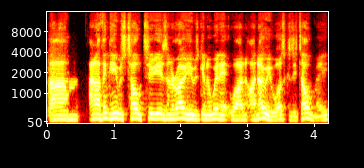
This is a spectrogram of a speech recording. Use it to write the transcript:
Um, and I think he was told two years in a row he was going to win it. Well, I know he was because he told me,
